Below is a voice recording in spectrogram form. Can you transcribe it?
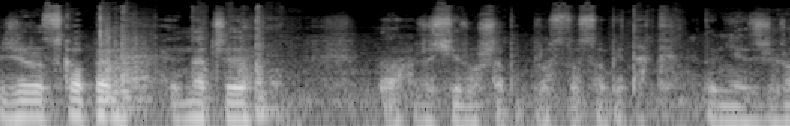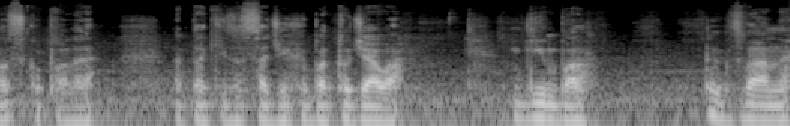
żyroskopem, znaczy, no, że się rusza po prostu sobie tak. To nie jest żyroskop, ale na takiej zasadzie chyba to działa. Gimbal, tak zwany.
